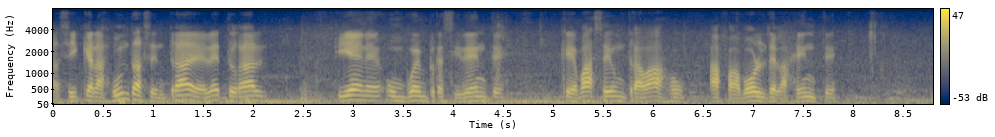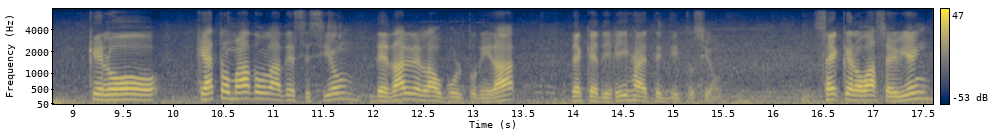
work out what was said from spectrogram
Así que la Junta Central Electoral tiene un buen presidente que va a hacer un trabajo a favor de la gente, que, lo, que ha tomado la decisión de darle la oportunidad de que dirija esta institución. Sé que lo va a hacer bien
